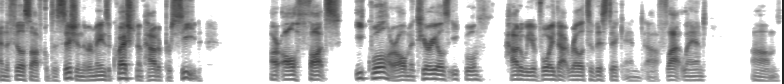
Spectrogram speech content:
and the philosophical decision, there remains a question of how to proceed. Are all thoughts equal? Are all materials equal? How do we avoid that relativistic and uh, flat land? Um,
